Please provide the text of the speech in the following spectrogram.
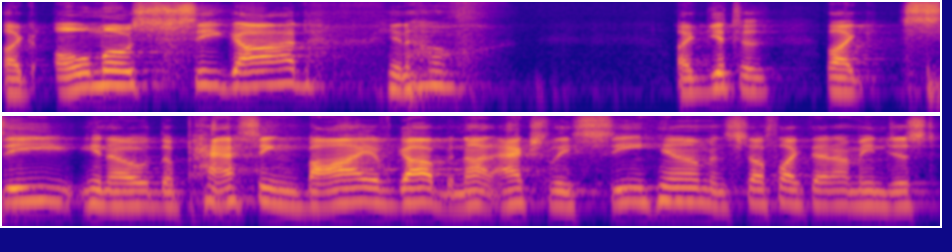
like almost see God, you know, like get to like see, you know, the passing by of God, but not actually see him and stuff like that. I mean, just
